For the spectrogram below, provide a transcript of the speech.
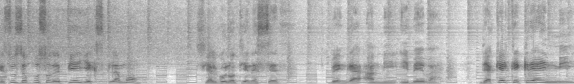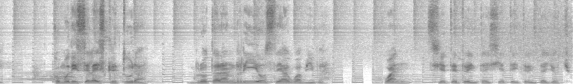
Jesús se puso de pie y exclamó, Si alguno tiene sed, venga a mí y beba. De aquel que crea en mí, como dice la Escritura, brotarán ríos de agua viva. Juan 7, 37 y 38.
